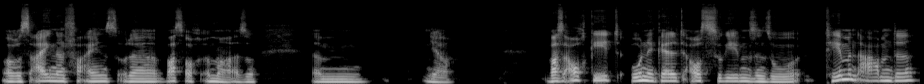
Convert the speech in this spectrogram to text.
eures eigenen Vereins oder was auch immer. Also ähm, ja. Was auch geht, ohne Geld auszugeben, sind so Themenabende.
